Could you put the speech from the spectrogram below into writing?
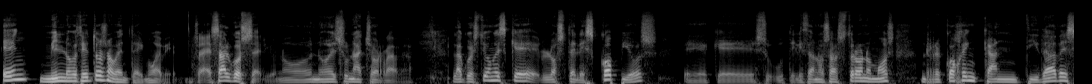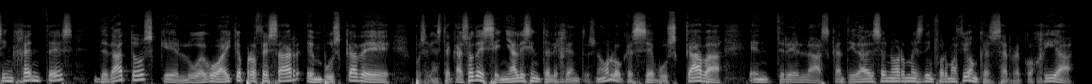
en 1999. O sea, es algo serio, no, no es una chorrada. La cuestión es que los telescopios eh, que utilizan los astrónomos recogen cantidades ingentes de datos que luego hay que procesar en busca de, pues en este caso, de señales inteligentes. ¿no? Lo que se buscaba entre las cantidades enormes de información que se recogía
